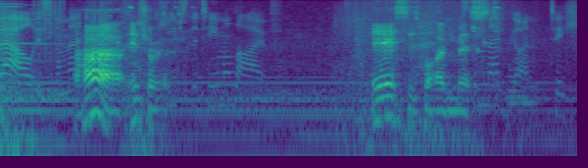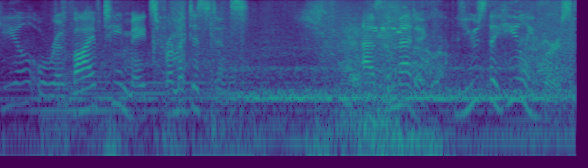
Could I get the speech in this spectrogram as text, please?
Val is the Aha, intro. keeps the team alive. This is what I missed. gun to heal or revive teammates from a distance. As the medic, use the healing burst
